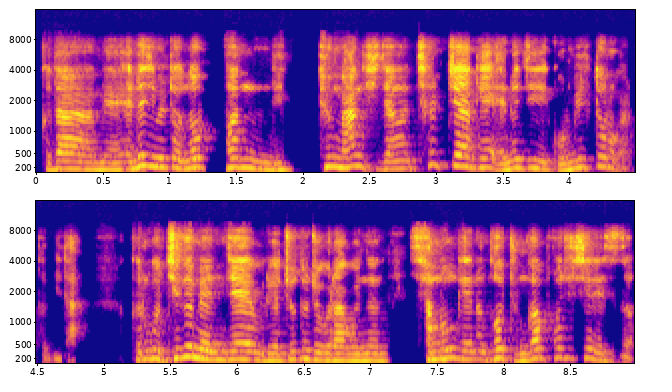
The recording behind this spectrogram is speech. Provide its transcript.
그 다음에 에너지 밀도 높은 리튬 시장은 철저하게 에너지 고밀도로 갈 겁니다. 그리고 지금 현재 우리가 주도적으로 하고 있는 삼원계는 그 중간 포지션에 있어서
